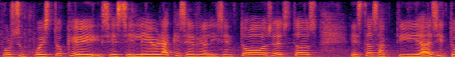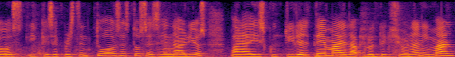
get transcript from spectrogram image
por supuesto que se celebra que se realicen todas estas actividades y, todos, y que se presten todos estos escenarios para discutir el tema de la protección animal,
